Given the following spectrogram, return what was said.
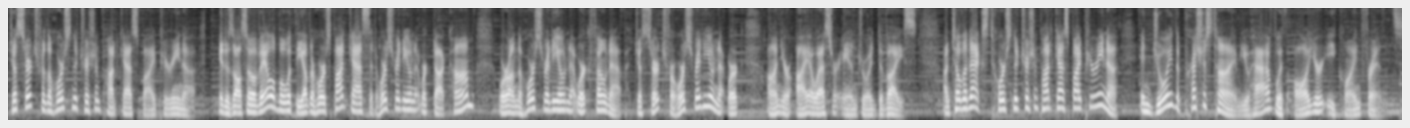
Just search for the Horse Nutrition Podcast by Purina. It is also available with the other horse podcasts at horseradionetwork.com or on the Horse Radio Network phone app. Just search for Horse Radio Network on your iOS or Android device. Until the next Horse Nutrition Podcast by Purina, enjoy the precious time you have with all your equine friends.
